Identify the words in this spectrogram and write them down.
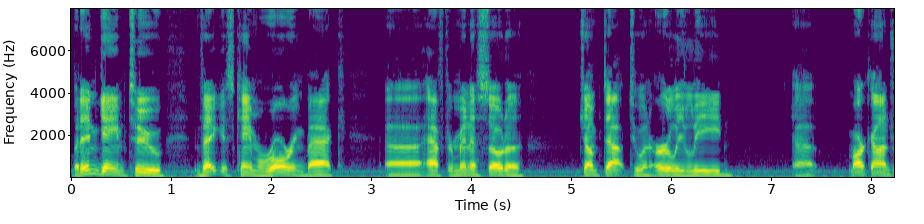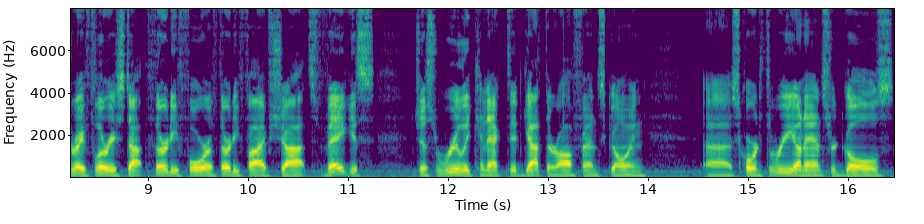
But in game two, Vegas came roaring back uh, after Minnesota jumped out to an early lead. Uh, Marc Andre Fleury stopped 34 of 35 shots. Vegas just really connected, got their offense going, uh, scored three unanswered goals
